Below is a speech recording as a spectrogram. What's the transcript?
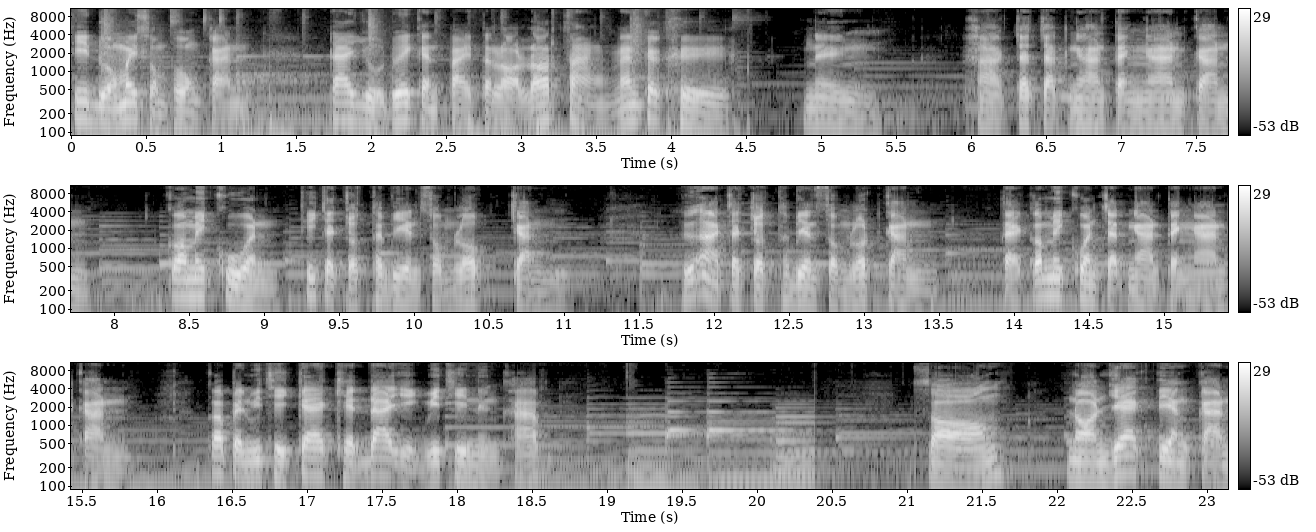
ที่ดวงไม่สมพงกัน ได้อยู่ด้วยกันไปตลอดรอดฝั่งนั่นก็คือ 1. หากจะจัดงานแต่งงานกัน ก็ไม่ควรที่จะจดทะเบียนสมรสกัน หรืออาจจะจดทะเบียนสมรสกัน แต่ก็ไม่ควรจัดงานแต่งงานกัน ก็เป็นวิธีแก้เคล็ดได้อีกวิธีหนึ่งครับ 2. นอนแยกเตียงกัน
